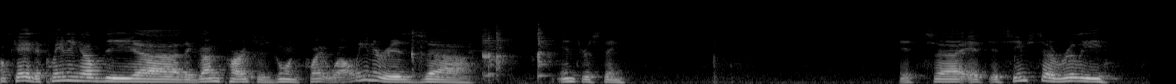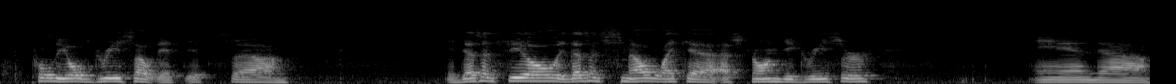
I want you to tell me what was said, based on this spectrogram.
Okay, the cleaning of the uh, the gun parts is going quite well. Cleaner is uh, interesting. It's uh, it it seems to really pull the old grease out. It it's um, it doesn't feel it doesn't smell like a, a strong degreaser, and uh,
